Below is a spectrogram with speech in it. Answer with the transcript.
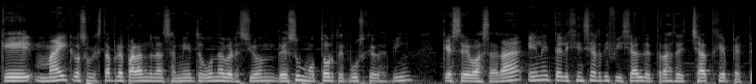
que Microsoft está preparando el lanzamiento de una versión de su motor de búsqueda Bing que se basará en la inteligencia artificial detrás de ChatGPT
